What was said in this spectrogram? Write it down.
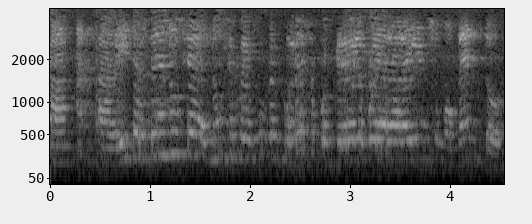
Ah, ahorita ustedes no se, no se preocupen por eso, porque yo les voy a dar ahí en su momento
